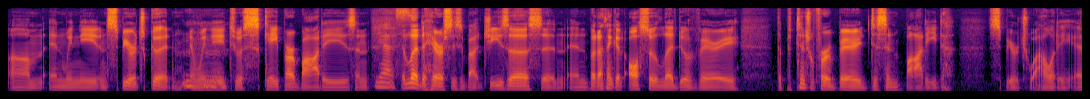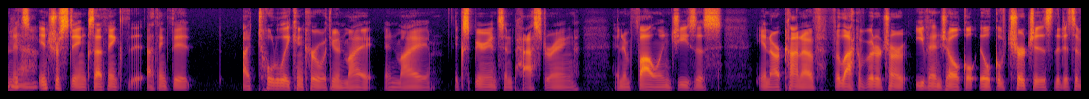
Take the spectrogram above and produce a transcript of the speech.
um, and we need and spirit's good, and we need to escape our bodies. And Yes. it led to heresies about Jesus, and and but I think it also led to a very the potential for a very disembodied spirituality, and it's interesting because I think that, I think that I totally concur with you in my in my experience in pastoring and in following Jesus in our kind of, for lack of a better term, evangelical ilk of churches, that it's a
